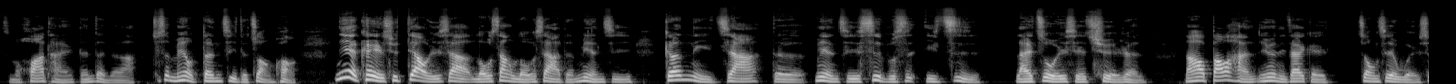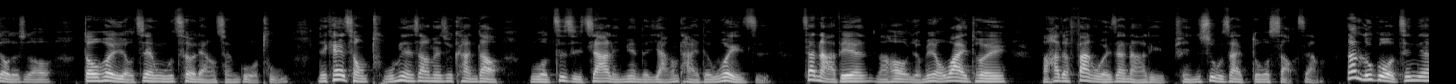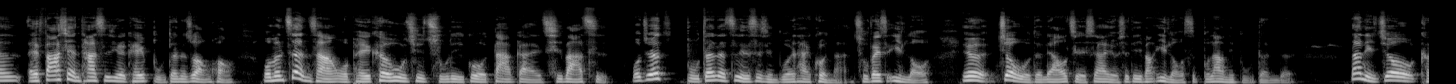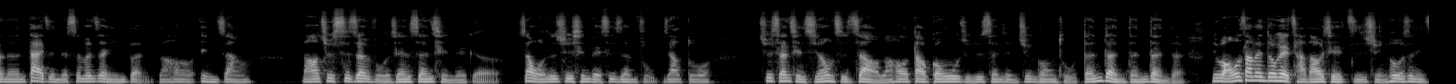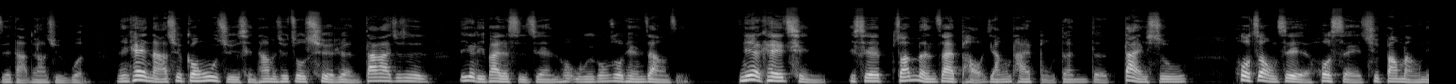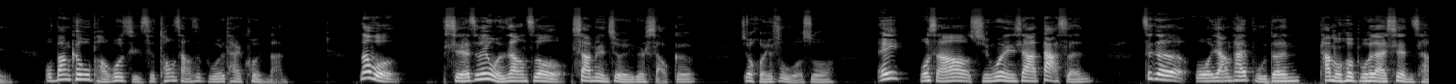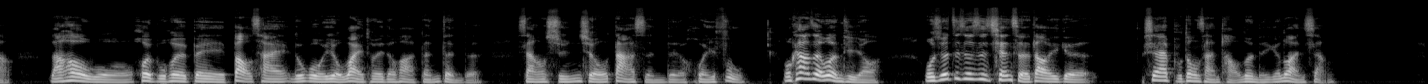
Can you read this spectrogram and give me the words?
什么花台等等的啦，就是没有登记的状况。你也可以去调一下楼上楼下的面积，跟你家的面积是不是一致，来做一些确认。然后包含，因为你在给中介维修的时候，都会有建屋测量成果图，你可以从图面上面去看到我自己家里面的阳台的位置在哪边，然后有没有外推，然后它的范围在哪里，坪数在多少这样。那如果今天诶、发现它是一个可以补灯的状况，我们正常我陪客户去处理过大概七八次，我觉得补灯的自己事情不会太困难，除非是一楼，因为就我的了解，现在有些地方一楼是不让你补灯的，那你就可能带着你的身份证影本，然后印章，然后去市政府先申请那个，像我是去新北市政府比较多。去申请使用执照，然后到公务局去申请竣工图等等等等的，你网络上面都可以查到一些资讯，或者是你直接打电话去问，你可以拿去公务局请他们去做确认，大概就是一个礼拜的时间或五个工作天这样子。你也可以请一些专门在跑阳台补灯的代书或中介或谁去帮忙你。我帮客户跑过几次，通常是不会太困难。那我写了这篇文章之后，下面就有一个小哥就回复我说。哎、我想要询问一下大神，这个我阳台补灯，他们会不会来现场？然后我会不会被爆拆？如果有外推的话，等等的，想寻求大神的回复。我看到这个问题哦，我觉得这就是牵扯到一个现在不动产讨论的一个乱象。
